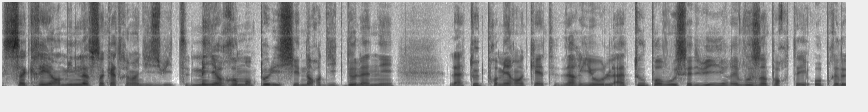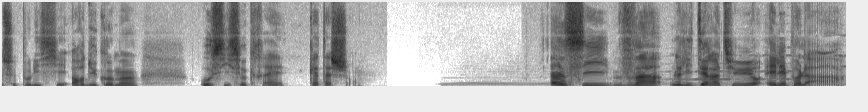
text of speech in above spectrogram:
Sacré en 1998 meilleur roman policier nordique de l'année, la toute première enquête Hall a tout pour vous séduire et vous emporter auprès de ce policier hors du commun, aussi secret qu'attachant. Ainsi va la littérature et les polars.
